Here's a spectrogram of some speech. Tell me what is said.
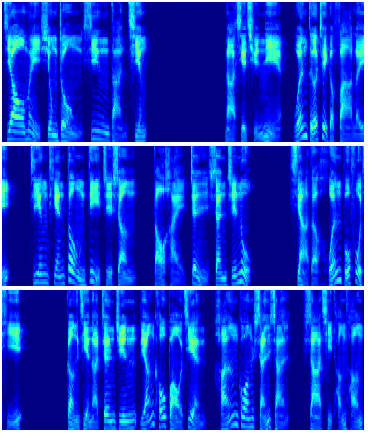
娇媚胸中心胆轻。那些群孽闻得这个法雷惊天动地之声，倒海震山之怒，吓得魂不附体。更见那真君两口宝剑，寒光闪闪，杀气腾腾。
